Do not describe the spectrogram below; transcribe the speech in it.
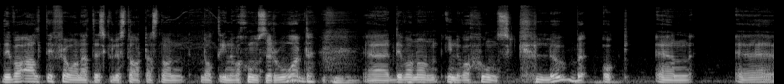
det var allt ifrån att det skulle startas någon, något innovationsråd. Mm. Det var någon innovationsklubb och en eh,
